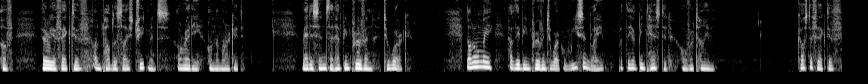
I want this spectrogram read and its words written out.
of very effective unpublicized treatments already on the market. Medicines that have been proven to work. Not only have they been proven to work recently, but they have been tested over time. Cost effective,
